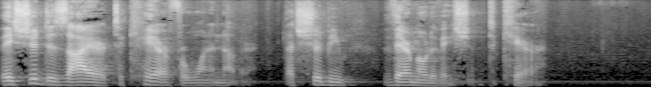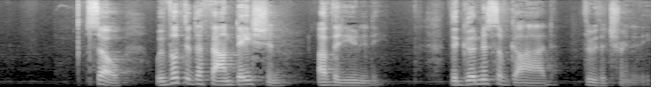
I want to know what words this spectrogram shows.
they should desire to care for one another. That should be their motivation to care. So, we've looked at the foundation of the unity the goodness of God through the Trinity.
